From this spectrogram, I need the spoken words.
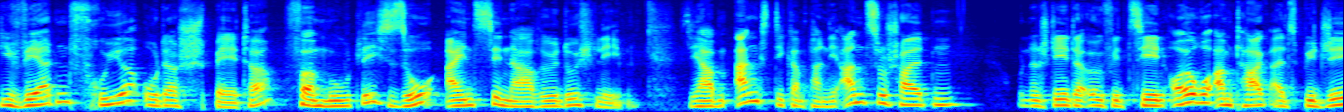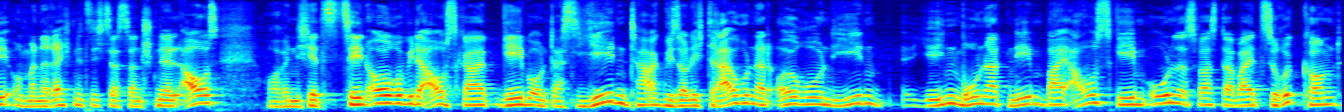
die werden früher oder später vermutlich so ein Szenario durchleben. Sie haben Angst, die Kampagne anzuschalten, und dann steht da irgendwie 10 Euro am Tag als Budget und man rechnet sich das dann schnell aus. Oh, wenn ich jetzt 10 Euro wieder ausgebe und das jeden Tag, wie soll ich 300 Euro jeden, jeden Monat nebenbei ausgeben, ohne dass was dabei zurückkommt?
